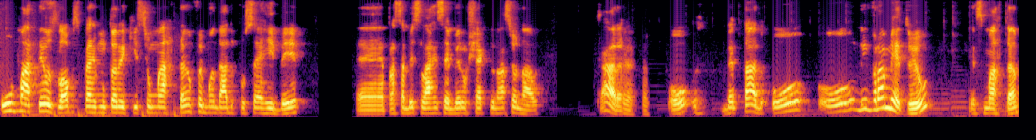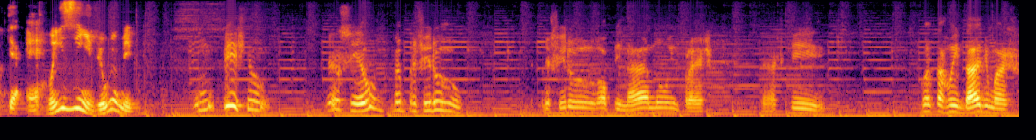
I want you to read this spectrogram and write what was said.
O Matheus Lopes perguntando aqui se o Martão foi mandado pro CRB é, para saber se lá receberam o cheque do Nacional. Cara, o deputado, o, o livramento, viu? Esse Martão, porque é ruimzinho, viu, meu amigo? Hum, Bicho, eu, assim, eu, eu prefiro. eu prefiro opinar no empréstimo. Eu acho que. Quanto à ruindade, macho.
